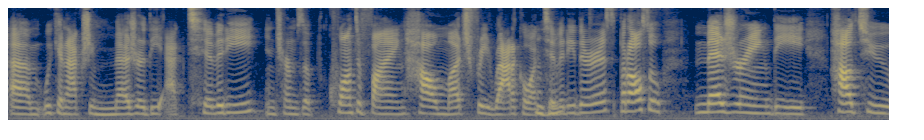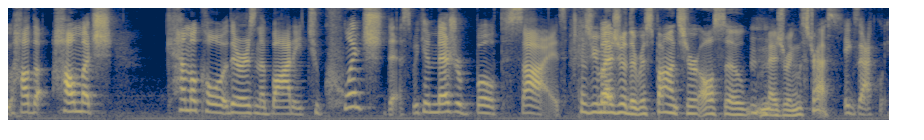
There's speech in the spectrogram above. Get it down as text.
Um, we can actually measure the activity in terms of quantifying how much free radical activity there is, but also measuring the how to how the how much chemical there is in the body to quench this. We can measure both sides. Because you But- measure the response, you're also measuring the stress. Exactly.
